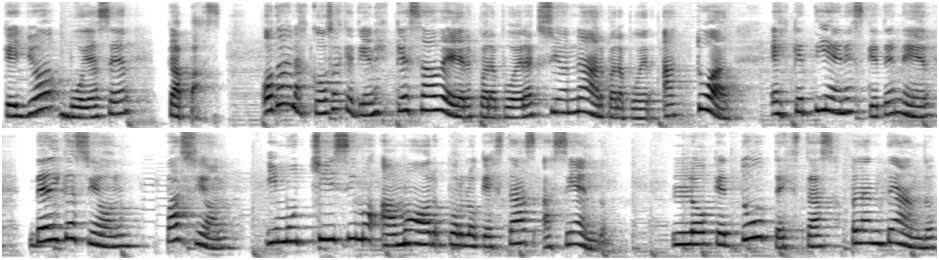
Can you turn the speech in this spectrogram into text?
que yo voy a ser capaz. Otra de las cosas que tienes que saber para poder accionar, para poder actuar, es que tienes que tener dedicación, pasión y muchísimo amor por lo que estás haciendo. Lo que tú te estás planteando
